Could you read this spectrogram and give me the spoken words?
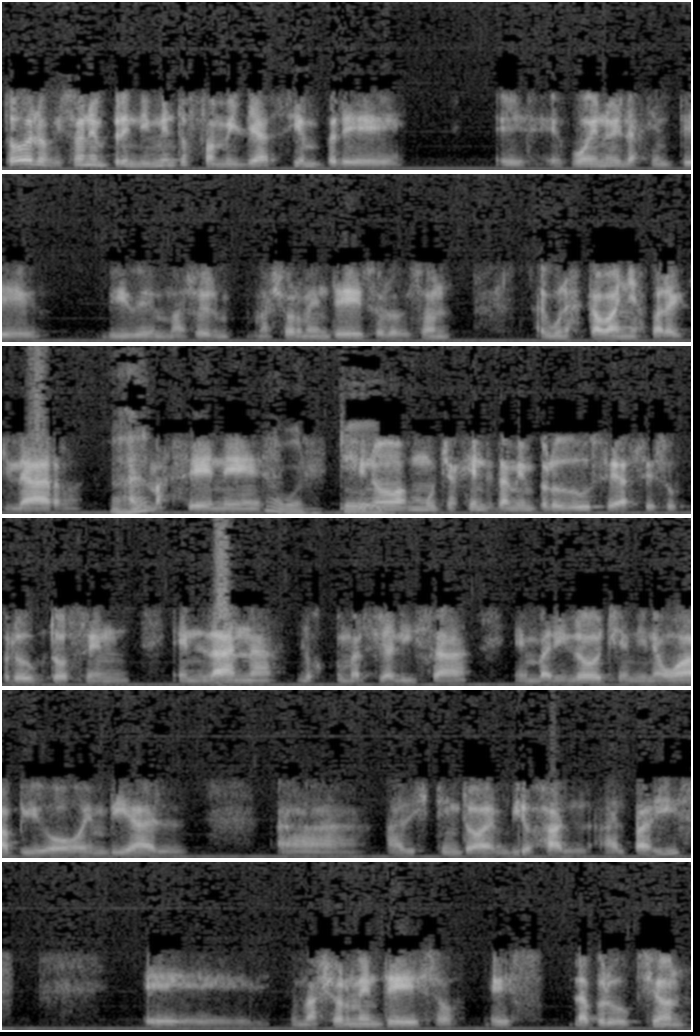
Todos los que son emprendimientos familiar siempre es, es bueno y la gente vive mayor, mayormente eso, lo que son algunas cabañas para alquilar, almacenes, ah, si no, mucha gente también produce, hace sus productos en, en lana, los comercializa en Bariloche, en Dinahuapi o envía a, a, distintos envíos al, al país. Eh, mayormente eso, es la producción,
